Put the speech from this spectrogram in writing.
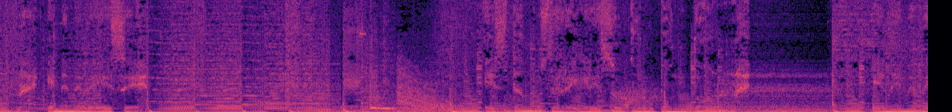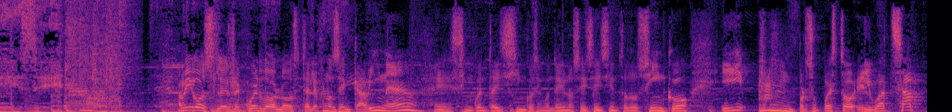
en MBS. Estamos de regreso con Pontón en MBS. Amigos, les recuerdo los teléfonos en cabina, 55 51 66 1025 y por supuesto el WhatsApp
